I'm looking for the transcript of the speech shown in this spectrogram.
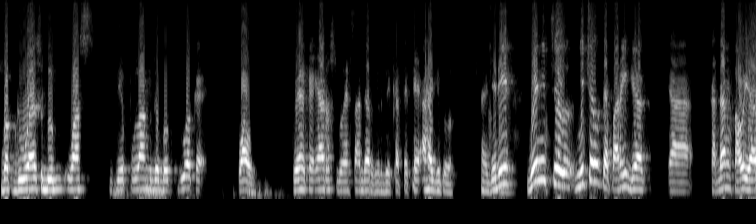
bab dua sebelum uas dia pulang udah bab dua kayak wow gue kayak harus mulai sadar kerja KTTA gitu loh. Nah okay. jadi gue nyicil nyicil tiap hari ya ya kadang tahu ya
